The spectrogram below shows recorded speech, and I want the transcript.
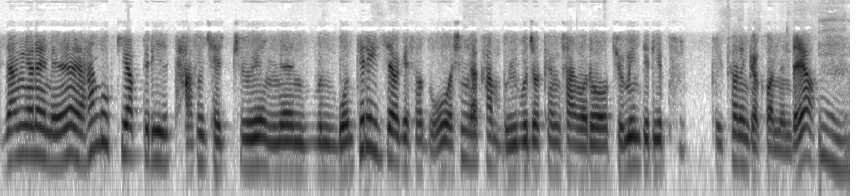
재작년에는 한국 기업들이 다수 제주에 있는 문- 몬테레이 지역에서도 심각한 물 부족 현상으로 교민들이 불- 불편을 겪었는데요. 예.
